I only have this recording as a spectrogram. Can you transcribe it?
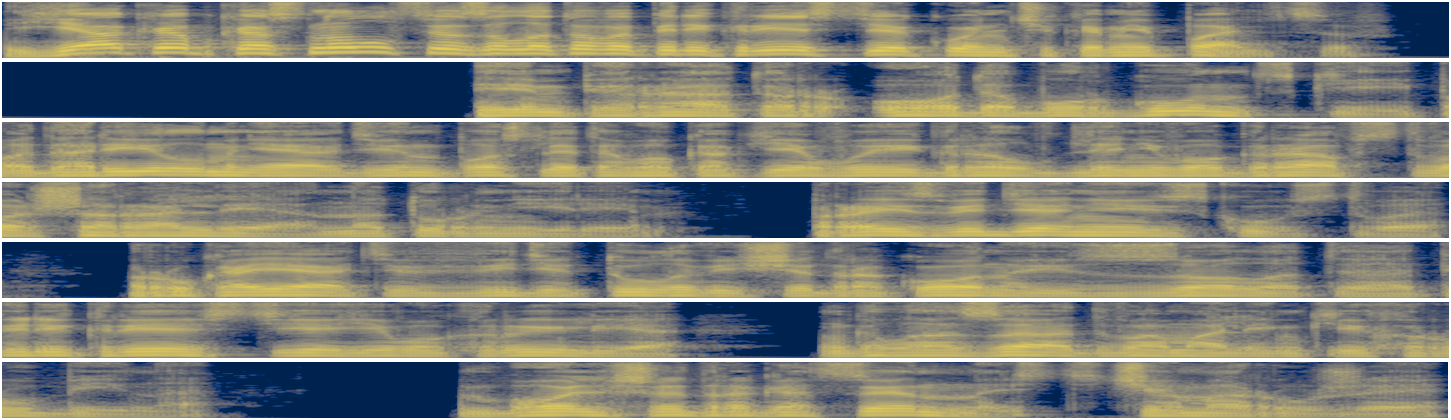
Якоб коснулся золотого перекрестия кончиками пальцев. «Император Ода Бургундский подарил мне один после того, как я выиграл для него графство Шароле на турнире. Произведение искусства. Рукоять в виде туловища дракона из золота, перекрестие его крылья, глаза два маленьких рубина. Больше драгоценность, чем оружие,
